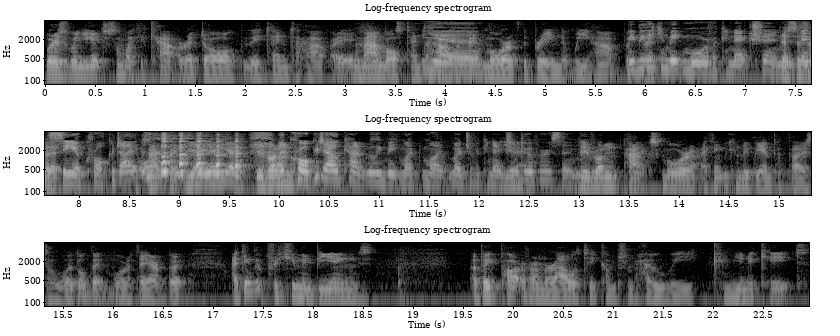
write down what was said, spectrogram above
Whereas when you get to something like a cat or a dog, they tend to have uh, mammals tend to have a bit more of the brain that we have. Maybe the- they can make more of a connection than say a crocodile. exactly. Yeah, yeah, yeah. They run a in crocodile can't really make much, much, much of a connection Yeah. to a person. they run in packs more. I think we can maybe empathize a little bit more there, but I think that for human beings, a big part of our morality comes from how we communicate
